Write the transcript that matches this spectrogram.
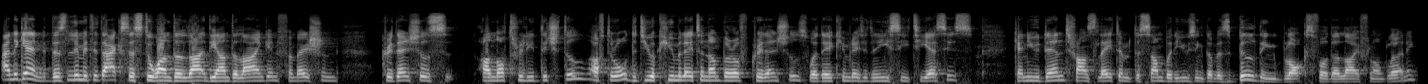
And again, there's limited access to underli the underlying information. Credentials are not really digital after all. Did you accumulate a number of credentials? Were they accumulated in ECTSs? Can you then translate them to somebody using them as building blocks for their lifelong learning?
